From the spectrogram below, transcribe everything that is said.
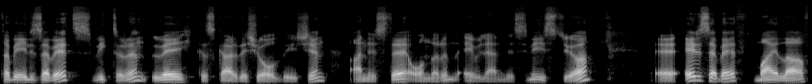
Tabii Elizabeth, Victor'ın üvey kız kardeşi olduğu için annesi de onların evlenmesini istiyor. Ee, Elizabeth, my love,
